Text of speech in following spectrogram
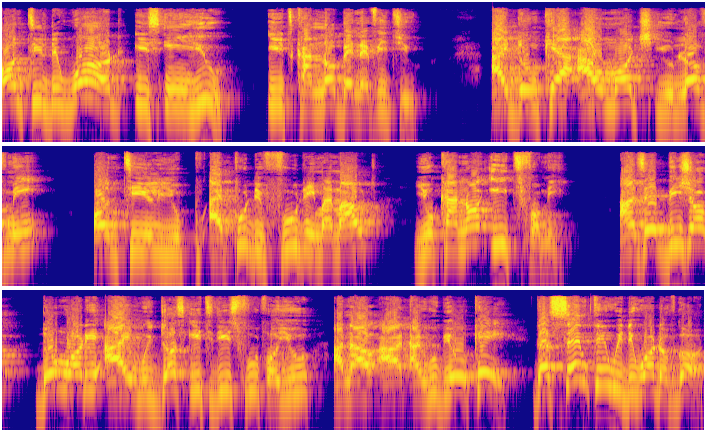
Until the word is in you, it cannot benefit you. I don't care how much you love me until you I put the food in my mouth, you cannot eat for me. And say, Bishop, don't worry, I will just eat this food for you and I'll, I, I will be okay. The same thing with the word of God.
